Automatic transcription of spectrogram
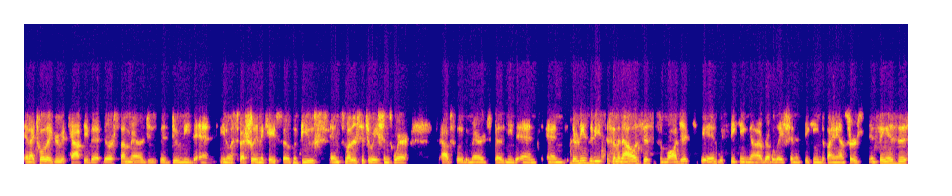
And I totally agree with Kathy that there are some marriages that do need to end, you know, especially in the case of abuse and some other situations where absolutely the marriage does need to end. And there needs to be some analysis, some logic in with seeking uh, revelation and seeking divine answers and saying, is this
